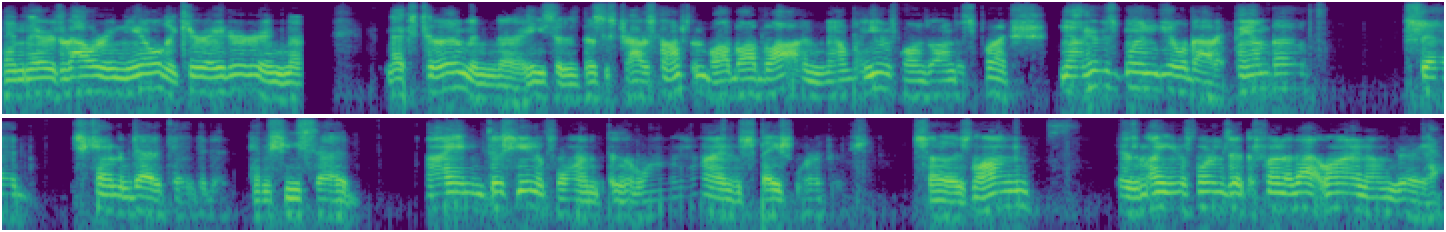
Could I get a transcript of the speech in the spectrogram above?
and there's Valerie Neal, the curator, and uh, next to him, and uh, he says, "This is Travis Thompson." Blah blah blah, and now my uniform's on display. Now here's one deal about it. Pambo said she came and dedicated it, and she said, "I'm this uniform is a long line of space workers. So as long as my uniform's at the front of that line, I'm very happy."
